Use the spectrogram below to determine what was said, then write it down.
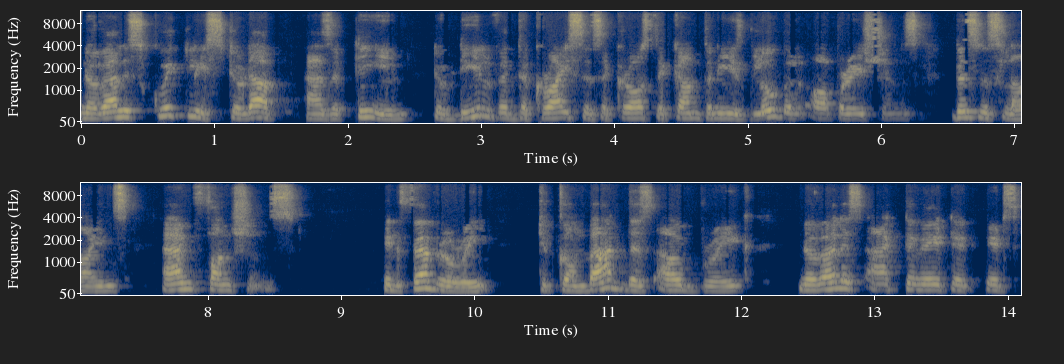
Novelis quickly stood up as a team to deal with the crisis across the company's global operations, business lines, and functions. In February, to combat this outbreak, Novelis activated its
